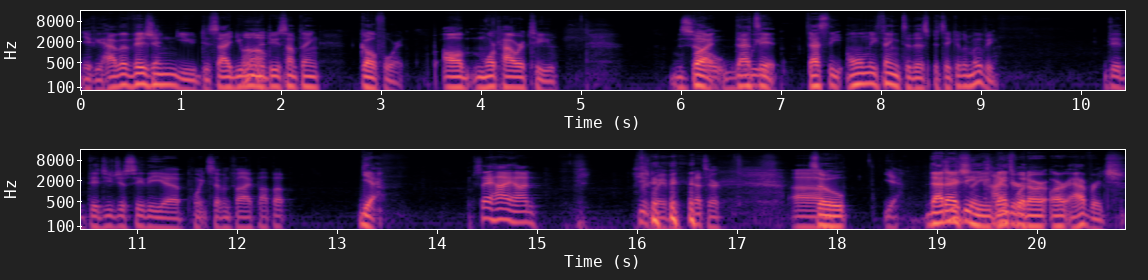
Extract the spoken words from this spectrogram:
If you have a vision, you decide you want Oh. to do something, go for it. All more power to you. So but that's we- it. That's the only thing to this particular movie. Did did you just see the uh, 0.75 pop up? Yeah. Say hi, hon. She's waving. that's her. Um, so Yeah. that She's actually that's what our, our average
